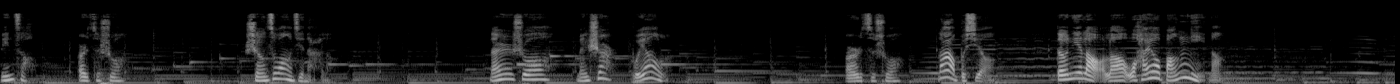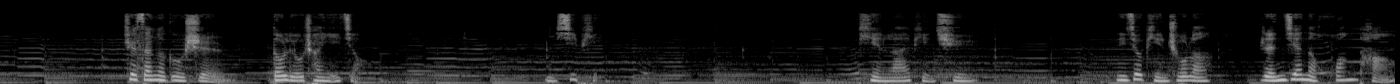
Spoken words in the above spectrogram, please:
临走，儿子说：“绳子忘记拿了。”男人说：“没事儿，不要了。”儿子说：“那不行，等你老了，我还要绑你呢。”这三个故事都流传已久。你细品，品来品去，你就品出了人间的荒唐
